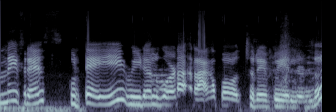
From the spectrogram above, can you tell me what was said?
ఉన్నాయి ఫ్రెండ్స్ కుట్టేయి వీడియోలు కూడా రాకపోవచ్చు రేపు ఎల్లుండు.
